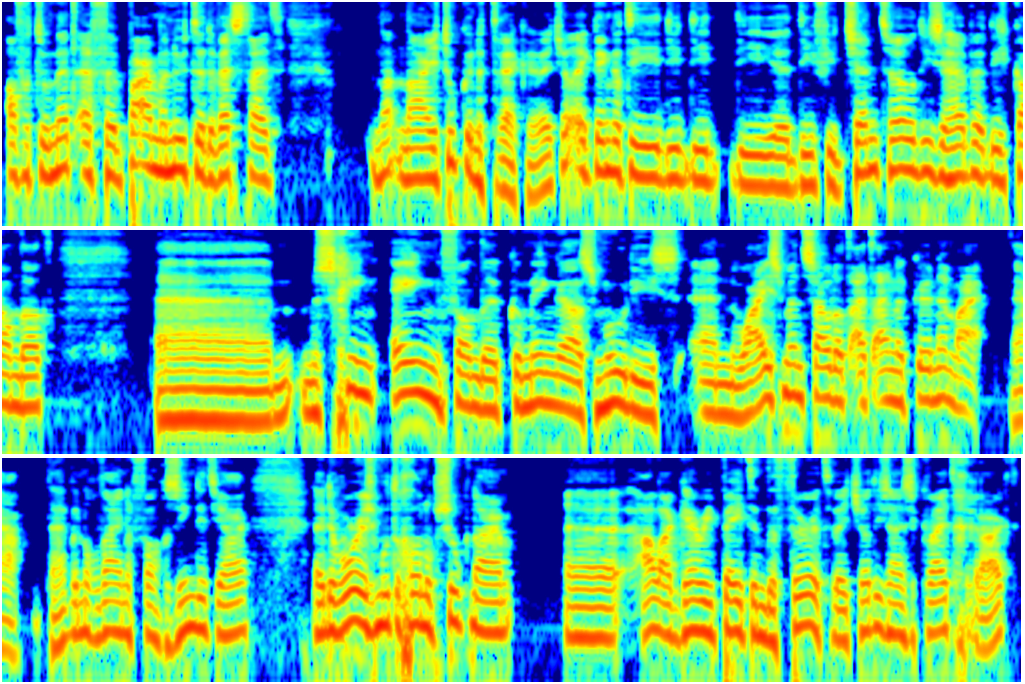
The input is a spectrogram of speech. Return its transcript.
af en toe net even een paar minuten de wedstrijd na, naar je toe kunnen trekken. Weet je wel? Ik denk dat die, die, die, die, die Vicento die ze hebben, die kan dat. Uh, misschien één van de Cominga's, Moody's en Wiseman zou dat uiteindelijk kunnen. Maar ja, daar hebben we nog weinig van gezien dit jaar. Nee, de Warriors moeten gewoon op zoek naar uh, à la Gary Payton III, weet je wel. Die zijn ze kwijtgeraakt.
